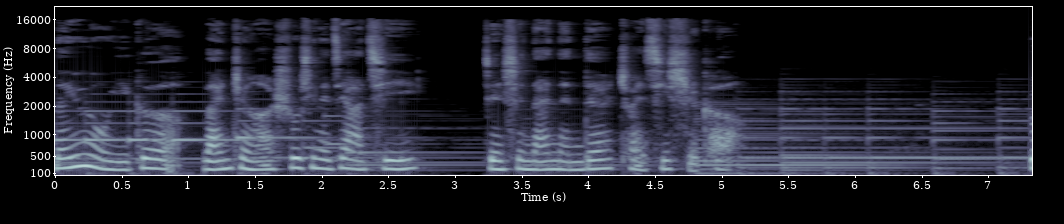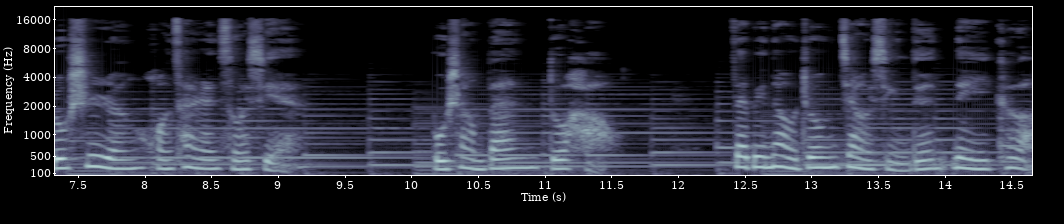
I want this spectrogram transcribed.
能拥有一个完整而舒心的假期，真是难能的喘息时刻。如诗人黄灿然所写：“不上班多好，在被闹钟叫醒的那一刻，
